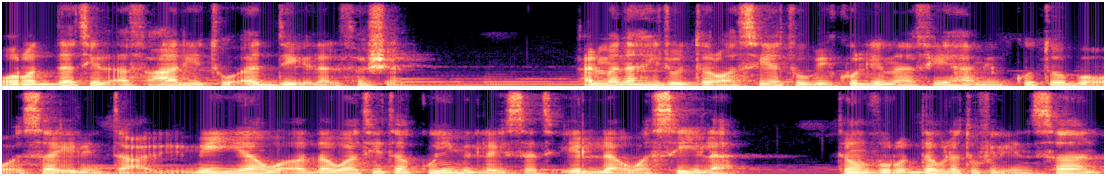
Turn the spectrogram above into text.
وردات الأفعال تؤدي إلى الفشل. المناهج الدراسية بكل ما فيها من كتب ووسائل تعليمية وأدوات تقويم ليست إلا وسيلة. تنظر الدولة في الإنسان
